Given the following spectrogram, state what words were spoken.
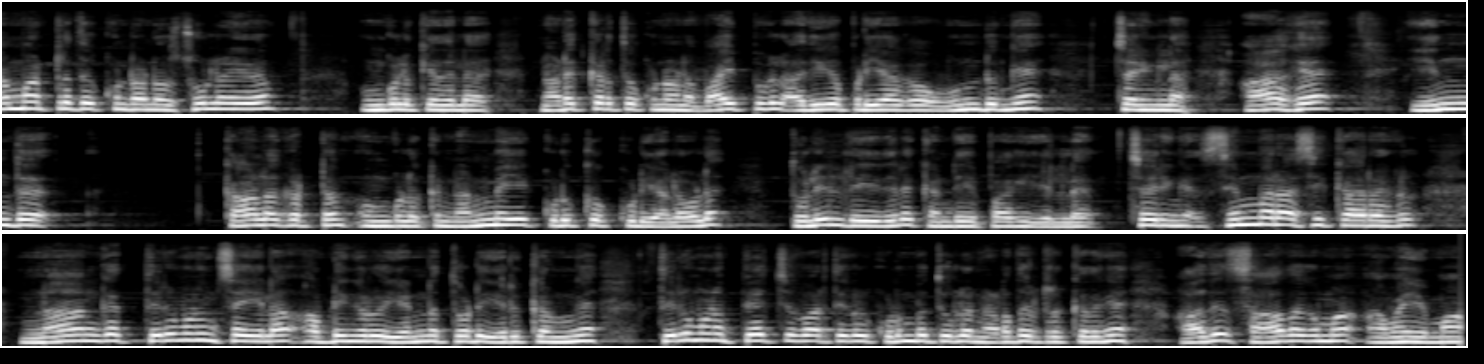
ஏமாற்றத்துக்கு உண்டான ஒரு சூழ்நிலையும் உங்களுக்கு இதில் நடக்கிறதுக்கு உண்டான வாய்ப்புகள் அதிகப்படியாக உண்டுங்க. சரிங்களா? ஆக இந்த காலகட்டம் உங்களுக்கு நன்மையை கொடுக்கக்கூடிய அளவில் தொழில் ரீதியில் கண்டிப்பாக இல்லை. சரிங்க. சிம்ம ராசிக்காரர்கள் நாங்கள் திருமணம் செய்யலாம் அப்படிங்கிற ஒரு எண்ணத்தோடு இருக்கணுங்க. திருமண பேச்சுவார்த்தைகள் குடும்பத்துக்குள்ளே நடந்துகிட்டு இருக்குதுங்க அது சாதகமாக அமையுமா?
